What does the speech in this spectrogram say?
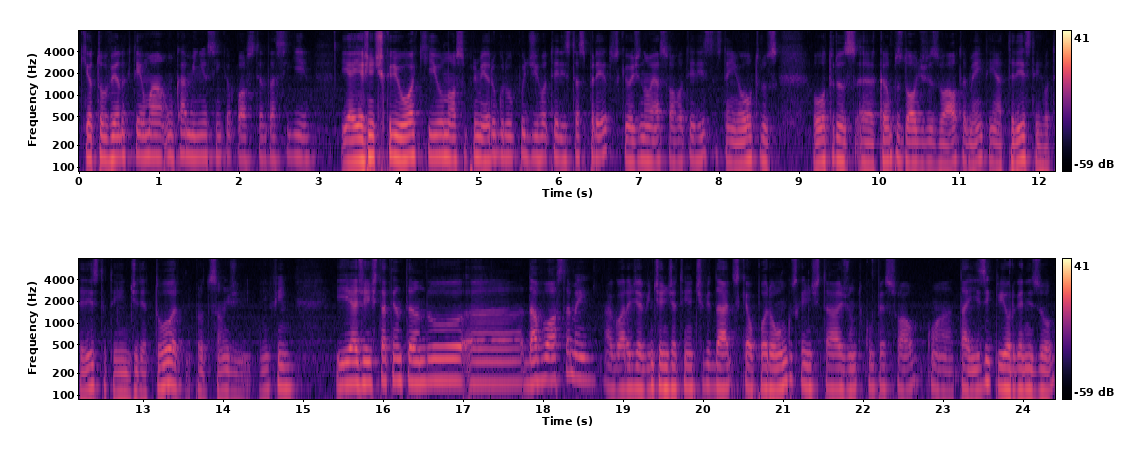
que eu tô vendo que tem uma, um caminho, assim, que eu posso tentar seguir. E aí a gente criou aqui o nosso primeiro grupo de roteiristas pretos, que hoje não é só roteiristas, tem outros outros uh, campos do audiovisual também, tem atriz, tem roteirista, tem diretor, produção de, enfim. E a gente está tentando uh, dar voz também. Agora, dia 20, a gente já tem atividades, que é o Porongos, que a gente está junto com o pessoal, com a Thaís, que organizou.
